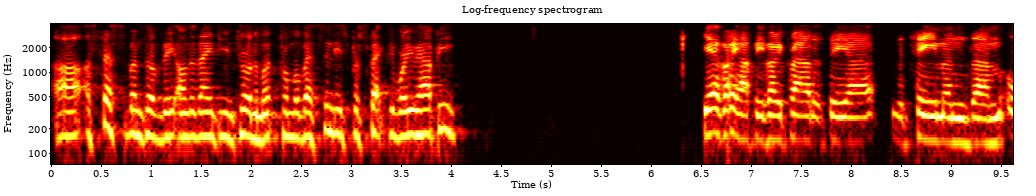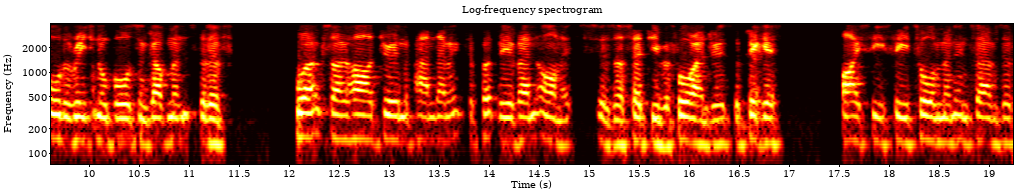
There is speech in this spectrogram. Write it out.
uh, assessment of the under-19 tournament from a West Indies perspective, were you happy? Yeah, very happy, very proud of the uh, the team and um, all the regional boards and governments that have worked so hard during the pandemic to put the event on. It's, as I said to you before, Andrew, it's the biggest ICC tournament in terms of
